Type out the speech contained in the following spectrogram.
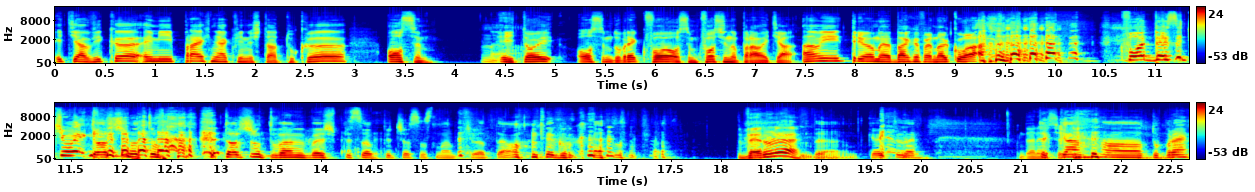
И тя вика, еми, правих някакви неща тук, 8. Не. И той 8, добре, какво е 8? Какво си направи тя? Ами, трима ме баха в една кола. Какво е 10 човек? Точно това, точно това ми беше писал пича с Snapchat, ама не го казвам. Верно ли е? Да, както да е. Да не е Така, а, добре.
